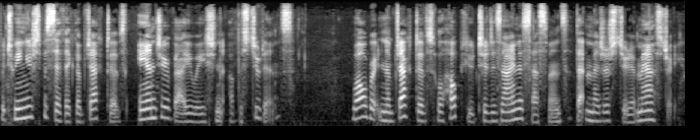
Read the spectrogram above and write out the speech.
between your specific objectives and your evaluation of the students. Well-written objectives will help you to design assessments that measure student mastery.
